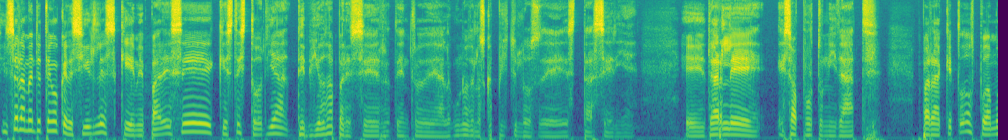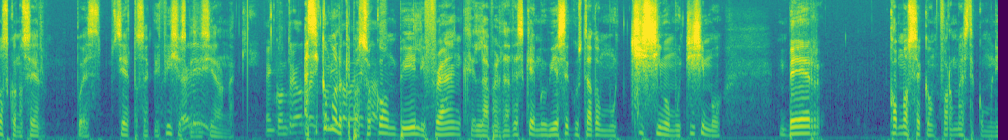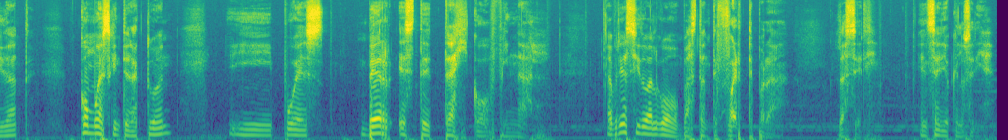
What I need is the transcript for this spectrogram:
Sinceramente tengo que decirles que me parece que esta historia debió de aparecer dentro de alguno de los capítulos de esta serie. Eh, darle esa oportunidad para que todos podamos conocer pues ciertos sacrificios que se hicieron aquí. Así como lo que pasó con Bill y Frank, la verdad es que me hubiese gustado muchísimo, muchísimo ver cómo se conforma esta comunidad, cómo es que interactúan y pues ver este trágico final. Habría sido algo bastante fuerte para la serie. En serio que lo sería.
